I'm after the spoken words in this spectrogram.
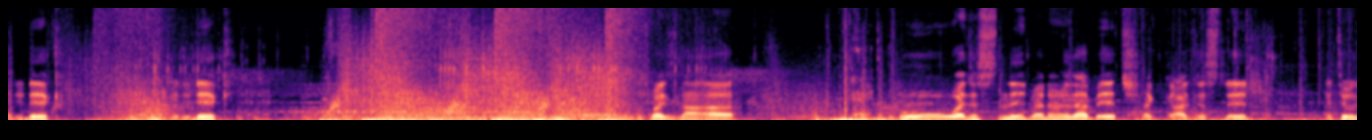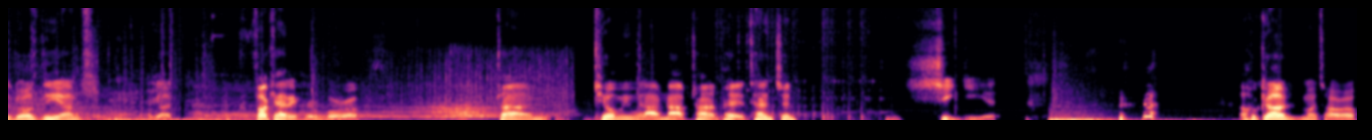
Eat a dick. Eat a dick. Why he's not, uh... Ooh, I just slid right under that bitch. Like, I just slid into his girl's DMs. Oh god. Fuck out of here, Boro. Try and kill me when I'm not trying to pay attention. Shit. oh god, Motaro.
